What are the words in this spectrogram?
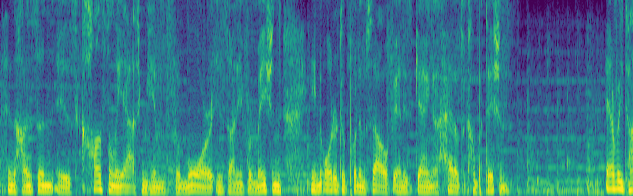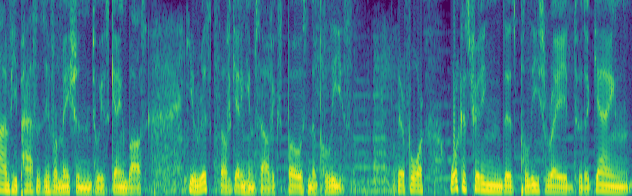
since Hansen is constantly asking him for more inside information in order to put himself and his gang ahead of the competition. Every time he passes information to his gang boss, he risks of getting himself exposed in the police. Therefore, orchestrating this police raid to the gang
